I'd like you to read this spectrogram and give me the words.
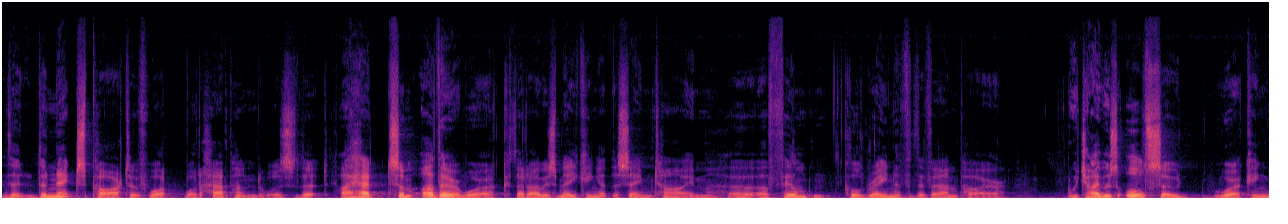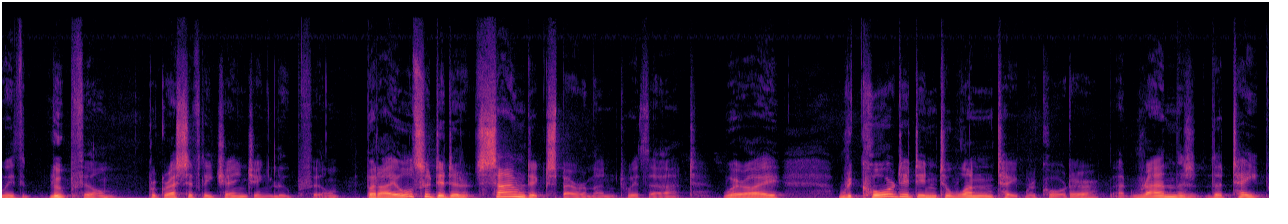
the the next part of what what happened was that I had some other work that I was making at the same time, uh, a film called Reign of the Vampire, which I was also working with loop film, progressively changing loop film. But I also did a sound experiment with that, where I recorded into one tape recorder, ran the, the tape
